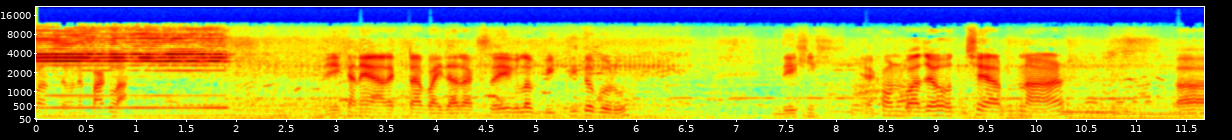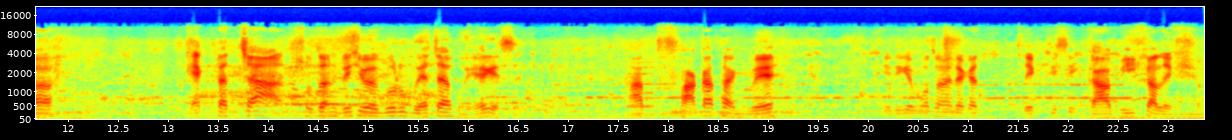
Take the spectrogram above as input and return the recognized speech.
বাঁধছে মানে পাগলা। এখানে আরেকটা বাইদা রাখছে এগুলো বিকৃত গরু। দেখি এখন বাজে হচ্ছে আপনার আহ, একটা চার সুতরাং বেশিরভাগ গরু বেচা হয়ে গেছে। হাত ফাঁকা থাকবে। এদিকে প্রথমে দেখা, দেখতেছি গাভি কালেকশন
